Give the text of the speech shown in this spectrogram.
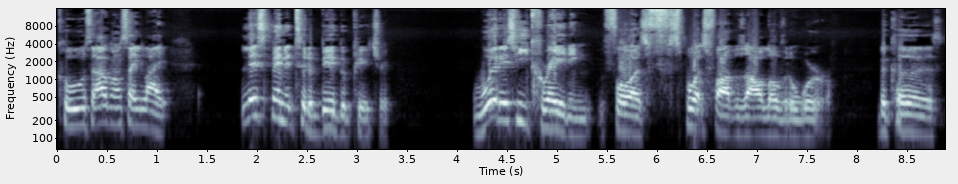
Cool. So I was gonna say like, let's spin it to the bigger picture. What is he creating for us sports fathers all over the world? Because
